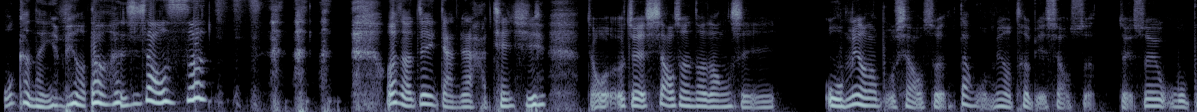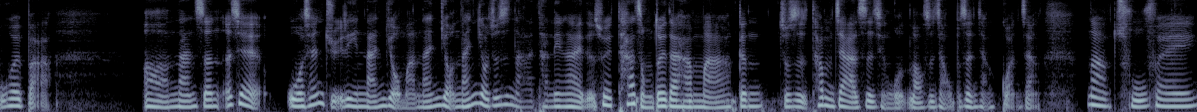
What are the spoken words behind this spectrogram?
我可能也没有到很孝顺。我怎么自己感觉好谦虚？就我我觉得孝顺这东西，我没有到不孝顺，但我没有特别孝顺。对，所以我不会把啊男生，而且。我先举例，男友嘛，男友，男友就是拿来谈恋爱的，所以他怎么对待他妈，跟就是他们家的事情，我老实讲，我不是很想管这样。那除非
